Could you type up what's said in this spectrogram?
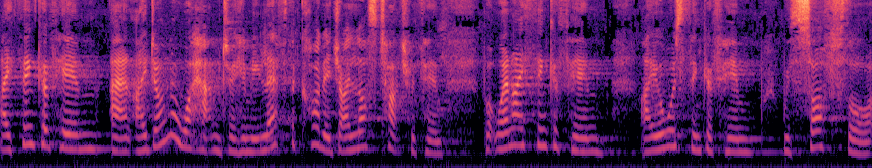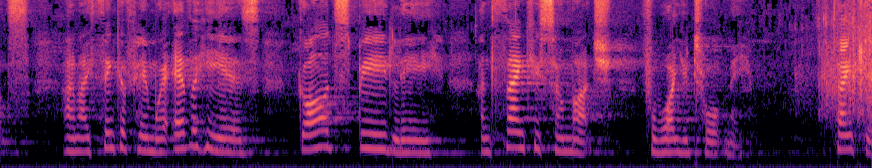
I think of him, and I don't know what happened to him. He left the cottage, I lost touch with him. But when I think of him, I always think of him with soft thoughts and I think of him wherever he is. Godspeed, Lee, and thank you so much for what you taught me. Thank you.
